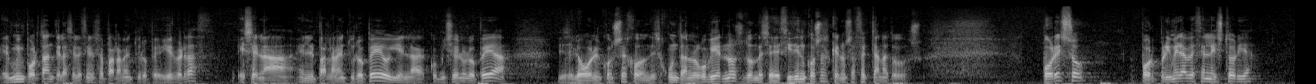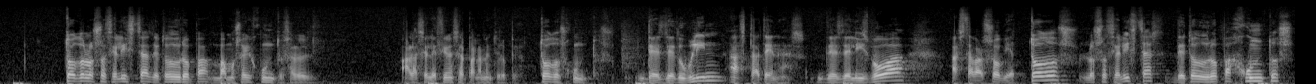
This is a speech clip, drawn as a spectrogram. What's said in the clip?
es muy importante las elecciones al Parlamento Europeo, y es verdad. Es en, la, en el Parlamento Europeo y en la Comisión Europea, desde luego en el Consejo, donde se juntan los gobiernos, donde se deciden cosas que nos afectan a todos. Por eso, por primera vez en la historia, todos los socialistas de toda Europa vamos a ir juntos a las elecciones al Parlamento Europeo. Todos juntos. Desde Dublín hasta Atenas. Desde Lisboa hasta Varsovia, todos los socialistas de toda Europa juntos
